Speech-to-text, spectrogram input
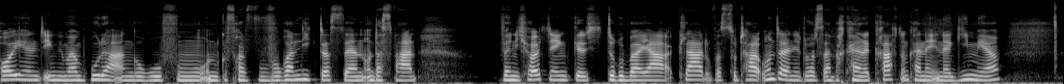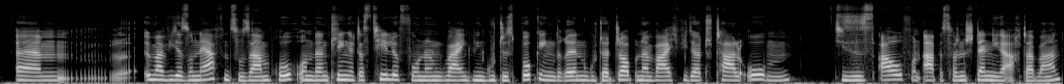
heulend irgendwie meinen Bruder angerufen und gefragt, woran liegt das denn? Und das waren wenn ich heute denke ich darüber, ja, klar, du warst total unterernährt, du hattest einfach keine Kraft und keine Energie mehr ähm, immer wieder so Nervenzusammenbruch und dann klingelt das Telefon, dann war irgendwie ein gutes Booking drin, ein guter Job und dann war ich wieder total oben. Dieses Auf und Ab, es war eine ständige Achterbahn.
